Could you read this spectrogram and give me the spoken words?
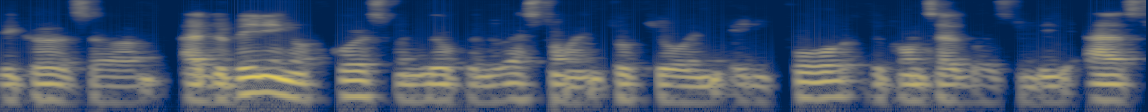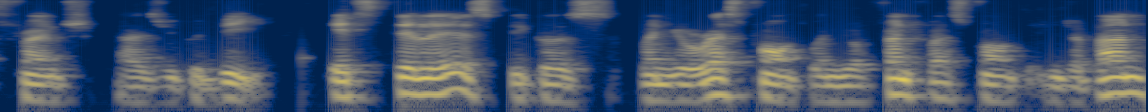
because um, at the beginning, of course, when we opened the restaurant in Tokyo in 84, the concept was to be as French as you could be. It still is because when you're a restaurant, when you're a French restaurant in Japan,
